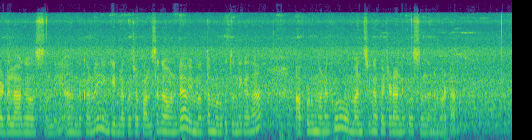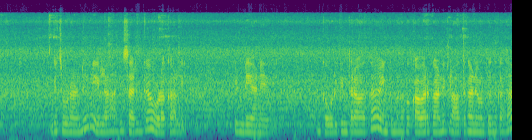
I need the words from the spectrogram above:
గడ్డలాగా వస్తుంది. అందుకని ఇంక ఇట్లా కొంచెం పలసగా ఉంటే అవి మొత్తం ఉడుకుతుంది కదా. అప్పుడు మనకు మంచిగా పెట్టడానికి వస్తుంది అనమాట ఇంకా చూడండి ఇలా అది సరిగ్గా ఉడకాలి. పిండి అనేది. ఇంకా ఉడికిన తర్వాత ఇంకా మనకు కవర్ కానీ క్లాత్ కానీ ఉంటుంది కదా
